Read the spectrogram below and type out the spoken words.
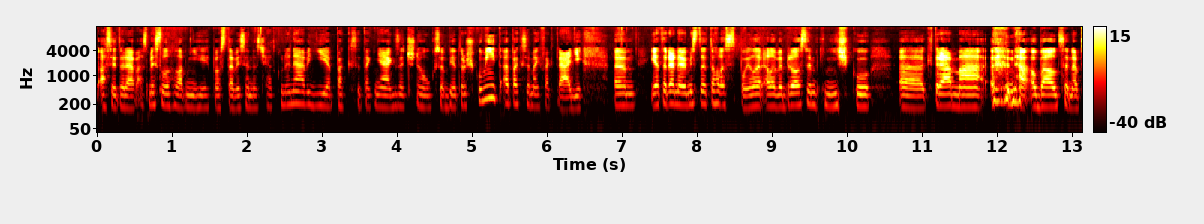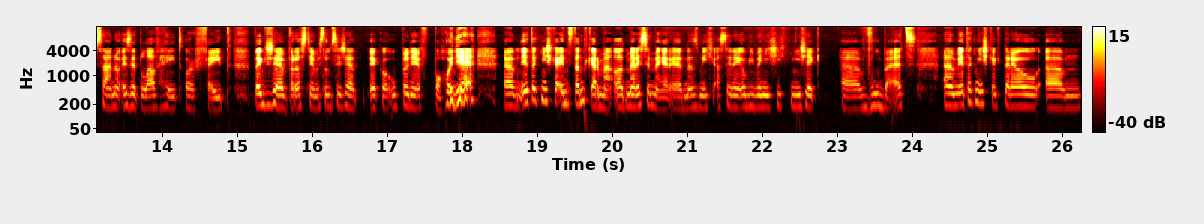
asi to dává smysl, hlavní postavy se na začátku nenávidí a pak se tak nějak začnou k sobě trošku mít a pak se mají fakt rádi. Um, já teda nevím, jestli je tohle spoiler, ale vybrala jsem knížku, uh, která má na obálce napsáno Is it love, hate or fate? Takže prostě myslím si, že jako úplně v pohodě. Um, je to knížka Instant Karma od Marissa Mayer, jedna z mých asi nejoblíbenějších knížek uh, vůbec. Um, je to knížka, kterou um,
